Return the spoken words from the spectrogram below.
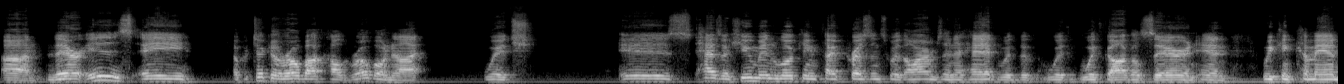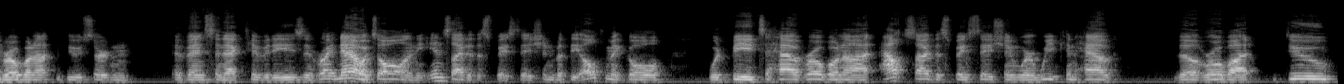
Um, there is a, a particular robot called Robonaut, which is has a human looking type presence with arms and a head with the with with goggles there and and we can command robonaut to do certain events and activities and right now it's all on the inside of the space station but the ultimate goal would be to have robonaut outside the space station where we can have the robot do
